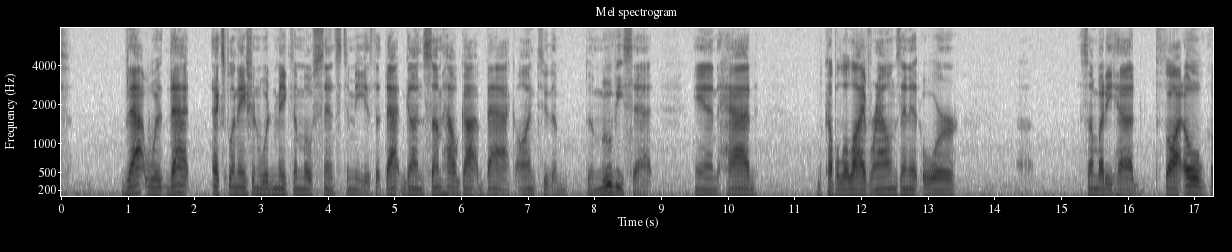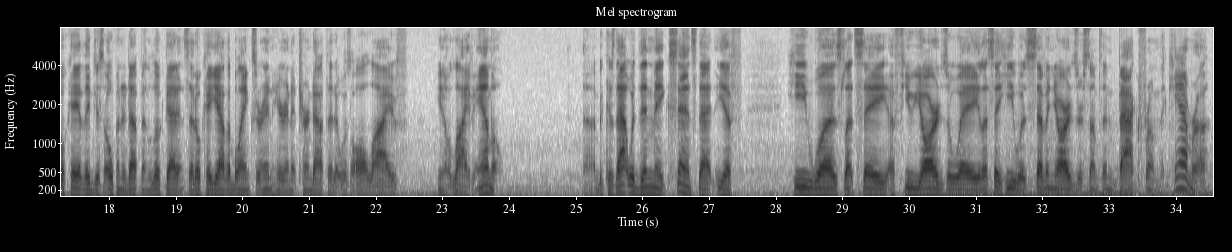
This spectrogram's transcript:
that was that explanation would make the most sense to me is that that gun somehow got back onto the, the movie set and had a couple of live rounds in it or uh, somebody had thought, oh, okay, they just opened it up and looked at it and said, okay, yeah, the blanks are in here, and it turned out that it was all live, you know, live ammo. Uh, because that would then make sense that if he was, let's say, a few yards away, let's say he was seven yards or something back from the camera,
